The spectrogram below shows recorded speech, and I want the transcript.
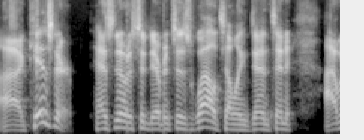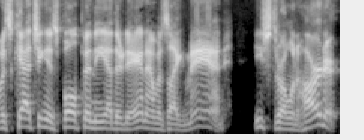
Uh, Knizner has noticed a difference as well, telling Denton, I was catching his bullpen the other day and I was like, man, he's throwing harder.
